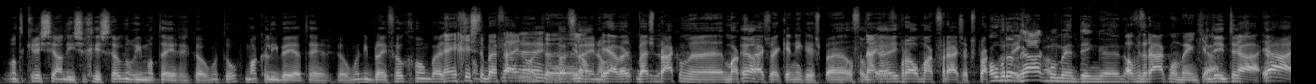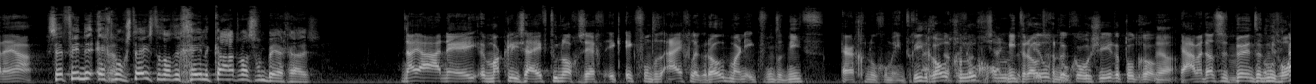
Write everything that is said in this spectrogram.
Want Christian die is er gisteren ook nog iemand tegengekomen, toch? Makkeli ben jij tegengekomen. Die bleef ook gewoon bij... Nee, gisteren bij Nee, nee, Feyenoord. nee, eh, bij Feyenoord. Ja, wij, wij spraken, eh, Mark Ja. Vrijswijk en ik, eh, of Ook nee, vooral Mark Vrijswijk sprak Over dat raakmoment ding. Over het raakmoment, ja. Ja, ja, nou ja. Zij vinden echt nog steeds dat dat een gele kaart was van Berghuis. Nou ja, nee, Makkeli zei heeft toen al gezegd... Ik, ik vond het eigenlijk rood, maar ik vond het niet erg genoeg om in te Niet grijpen. rood genoeg om Niet rood beeld te genoeg. corrigeren tot rood. Ja. Ja, maar dat is het punt. Het moet,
